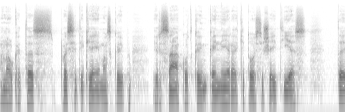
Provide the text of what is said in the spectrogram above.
Manau, kad tas pasitikėjimas, kaip ir sakot, kai, kai nėra kitos išeities, tai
